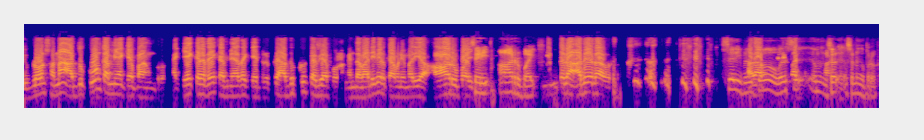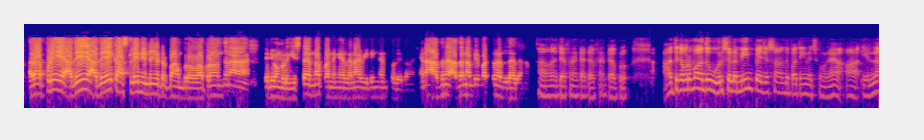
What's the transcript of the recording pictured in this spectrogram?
இவ்வளோன்னு சொன்னா அதுக்கும் கம்மியா கேட்பாங்க ப்ரோ நான் கேட்கறதே கம்மியா தான் கேட்டிருப்பேன் அதுக்கும் கம்மியா போவாங்க. இந்த வடிவேல் காமெடி மாதிரி ஆறு ரூபாய். சரி ஆறு ரூபாய். அதேதான் வரும் சரி சொல்லுங்க ப்ரோ அது அப்படியே அதே அதே காஸ்ட்லயே நின்னுகிட்டு இருப்பாங்க ப்ரோ அப்புறம் வந்து நான் சரி உங்களுக்கு இஷ்டம் இருந்தா பண்ணுங்க. இல்லைன்னா விடுங்கன்னு சொல்லிடுவேன். ஏன்னா அது அதை நம்பி மட்டும் இல்ல இல்ல டெஃபினட்டா டெஃபினட்டா ப்ரோ அதுக்கப்புறமா வந்து ஒரு சில மீம் பேஜஸ் வந்து பாத்தீங்கன்னு வச்சுக்கோங்களேன் எல்லா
